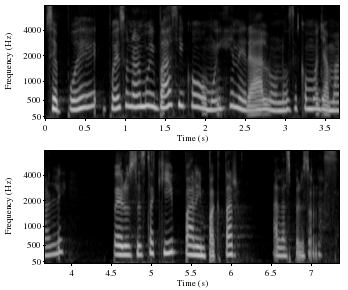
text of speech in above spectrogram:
Se puede, puede sonar muy básico o muy general o no sé cómo llamarle, pero usted está aquí para impactar a las personas.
